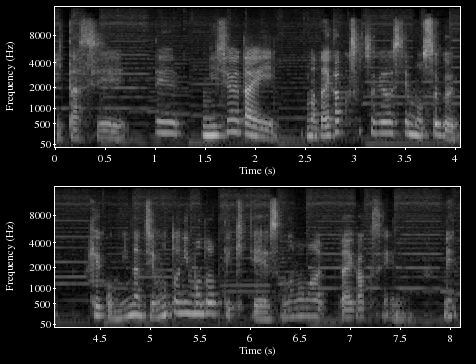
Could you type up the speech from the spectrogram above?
いたし、で、20代、まあ大学卒業してもうすぐ結構みんな地元に戻ってきて、そのまま大学生のね、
